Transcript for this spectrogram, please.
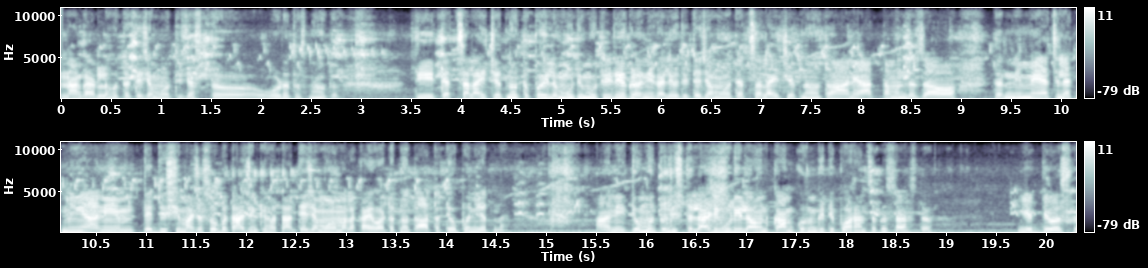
नांगारलं होतं. त्याच्यामुळं ते जास्त ओढतच नव्हतं. ती त्यात चालायची येत नव्हतं. पहिलं मोठी मोठी ढेकळं निघाली होती त्याच्यामुळं त्यात चालायची येत नव्हतं. आणि आत्ता म्हणलं जावं तर निम्मे याचल्यात मी आणि त्या दिवशी माझ्यासोबत अजिंक्य होता. आणि त्याच्यामुळं मला काय वाटत नव्हतं. आता तो पण येत नाही. आणि तो म्हणतो नुसतं लाडीगुडी लावून काम करून घेते. पोरांचं कसं असतं? एक दिवस क-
